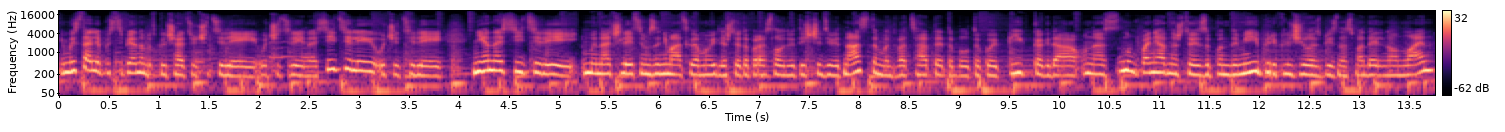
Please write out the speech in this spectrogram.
И мы стали постепенно подключать учителей, учителей-носителей, учителей не-носителей. Мы начали этим заниматься, когда мы увидели, что это поросло в 2019 и 2020 это был такой пик, когда у нас, ну, понятно, что из-за пандемии переключилась бизнес-модель на онлайн,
